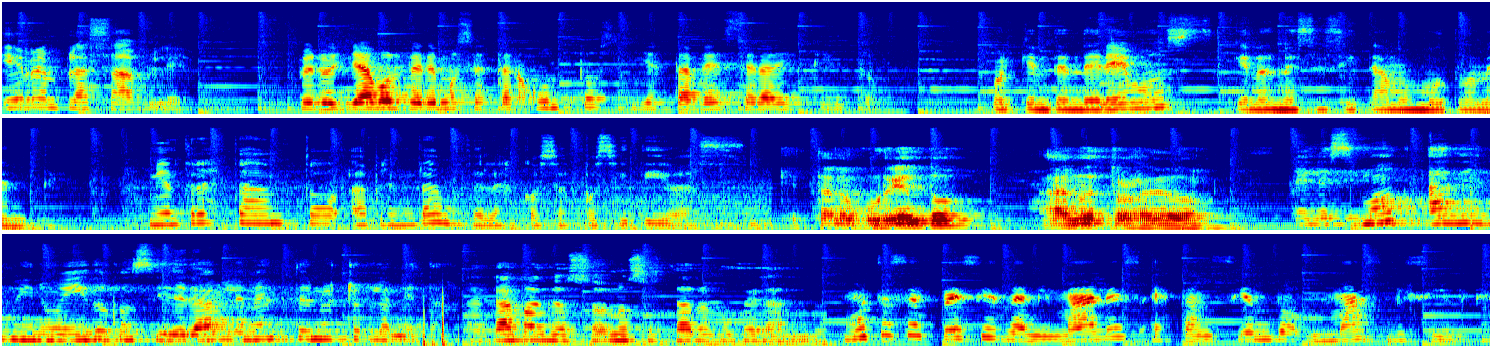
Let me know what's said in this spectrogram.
irreemplazable pero ya volveremos a estar juntos y esta vez será distinto. Porque entenderemos que nos necesitamos mutuamente. Mientras tanto, aprendamos de las cosas positivas que están ocurriendo a nuestro alrededor. El smog ha disminuido considerablemente en nuestro planeta. La capa de ozono se está recuperando. Muchas especies de animales están siendo más visibles.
